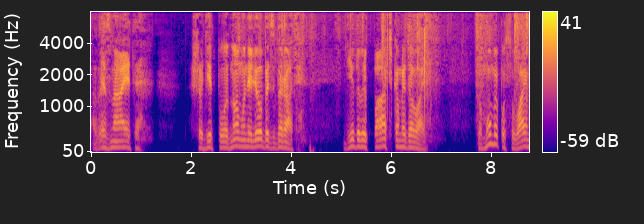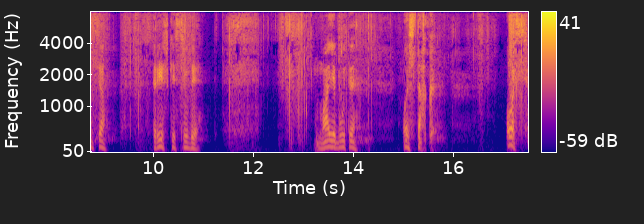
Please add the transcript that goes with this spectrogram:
а ви знаєте, що дід по одному не любить збирати. Дідові пачками давай. Тому ми посуваємося трішки сюди. Має бути ось так. Ось.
